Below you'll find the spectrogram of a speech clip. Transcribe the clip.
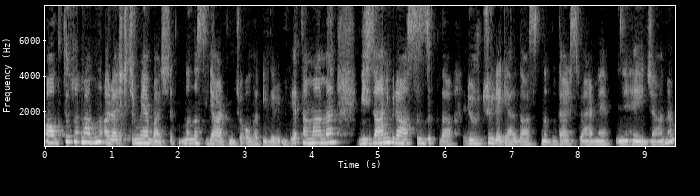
aldıktan sonra ben bunu araştırmaya başladım. Buna nasıl yardımcı olabilirim diye. Tamamen vicdani bir rahatsızlıkla, dürtüyle geldi aslında bu ders verme heyecanı.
